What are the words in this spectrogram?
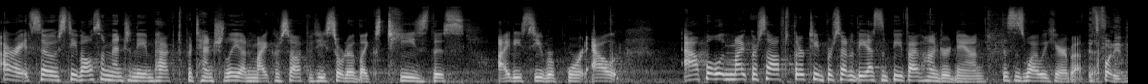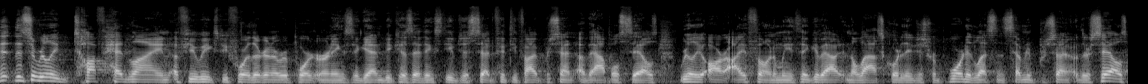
All right, so Steve also mentioned the impact potentially on Microsoft if you sort of like tease this IDC report out. Apple and Microsoft, 13% of the S&P 500, Dan. This is why we hear about this. It's funny. This is a really tough headline a few weeks before they're going to report earnings again because I think Steve just said 55% of Apple's sales really are iPhone. And when you think about it, in the last quarter they just reported less than 70% of their sales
